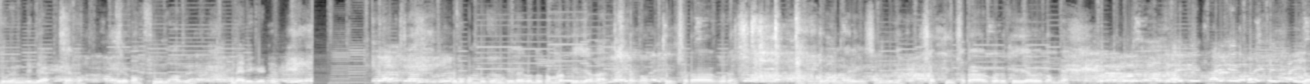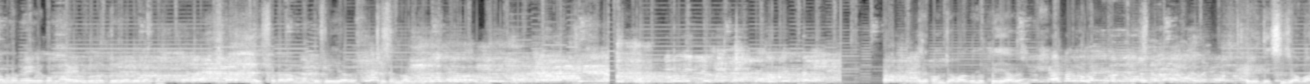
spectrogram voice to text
বোগেন ভিলিয়ার দেখো, এরকম ফুল হবে ভ্যারিগেটেড এরকম বুকিংগুলো তোমরা পেয়ে যাবে। দেখো, তিনশো টাকা করে এরকম ভ্যারিয়েশনগুলো সব তিনশো টাকা করে পেয়ে যাবে তোমরা। রঙ্গনের এরকম ভ্যারাইটিগুলো পেয়ে যাবে, দেখো। দেড়শো টাকার মধ্যে পেয়ে যাবে এরকম রঙ্গনের ভ্যারাইটিগুলো এরকম জবাগুলো পেয়ে যাবে। এটা দেশি জবা,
